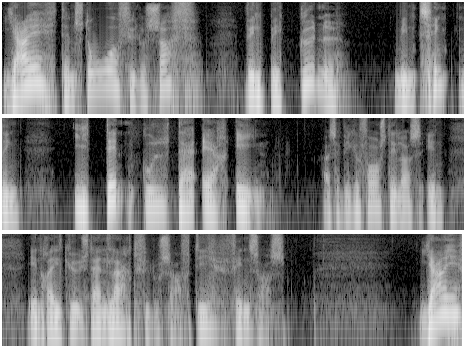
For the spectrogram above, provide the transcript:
jeg, den store filosof, vil begynde min tænkning i den Gud, der er en. Altså vi kan forestille os en, en religiøst anlagt filosof. De findes også. Jeg,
